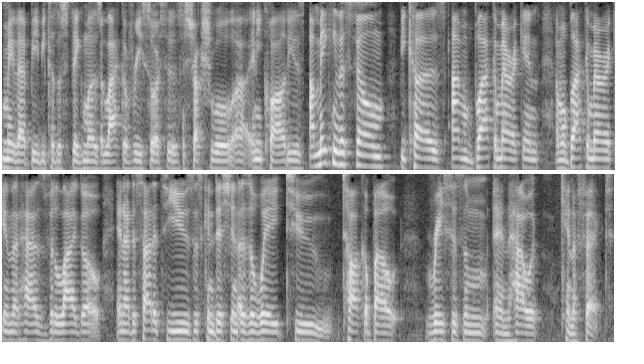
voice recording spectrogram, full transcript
May that be because of stigmas, lack of resources, structural uh, inequalities. I'm making this film because I'm a black American. I'm a black American that has vitiligo, and I decided to use this condition as a way to talk about racism and how it can affect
